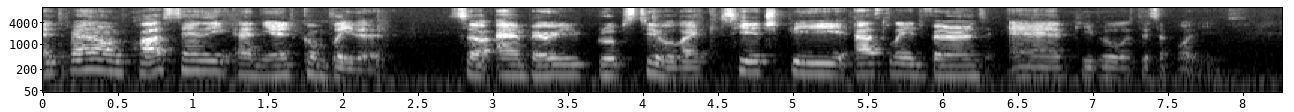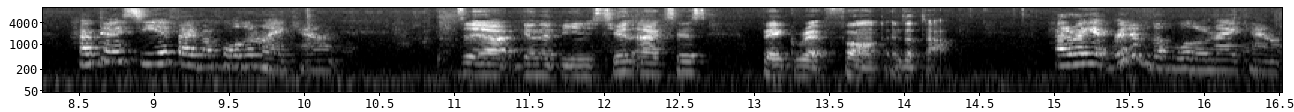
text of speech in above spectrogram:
It depends on class standing and unit completed. So and very groups too, like CHP, athlete veterans, and people with disabilities. How can I see if I have a hold on my account? They are gonna be in student access, big red font in the top. How do I get rid of the hold on my account?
